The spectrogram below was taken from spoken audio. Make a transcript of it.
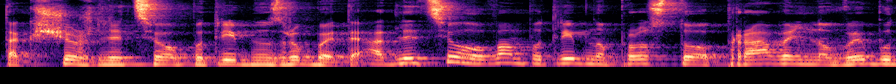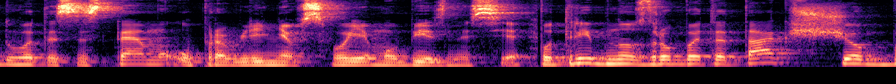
Так що ж для цього потрібно зробити? А для цього вам потрібно просто правильно вибудувати систему управління в своєму бізнесі. Потрібно зробити так, щоб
